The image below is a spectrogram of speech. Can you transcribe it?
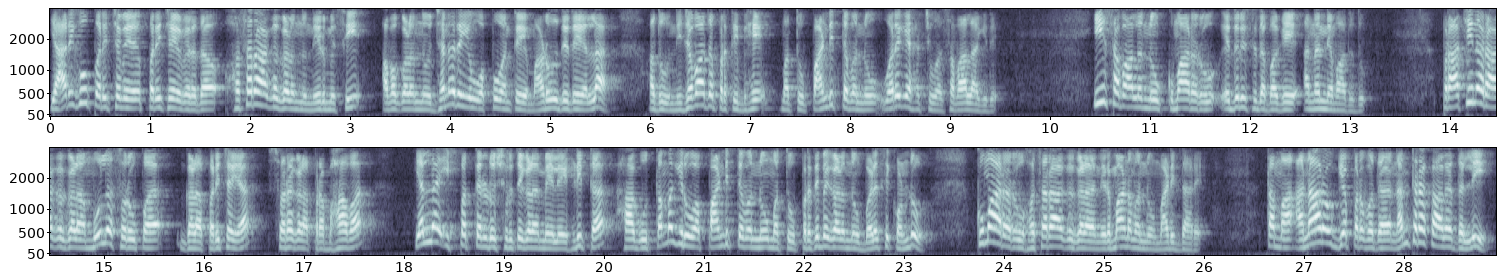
ಯಾರಿಗೂ ಪರಿಚಯ, ಪರಿಚಯವಿರದ ಹೊಸ ರಾಗಗಳನ್ನು ನಿರ್ಮಿಸಿ ಅವುಗಳನ್ನು ಜನರಿಗೆ ಒಪ್ಪುವಂತೆ ಮಾಡುವುದಿದೆಯಲ್ಲ ಅದು ನಿಜವಾದ ಪ್ರತಿಭೆ ಮತ್ತು ಪಾಂಡಿತ್ಯವನ್ನು ಹೊರಗೆ ಹಚ್ಚುವ ಸವಾಲಾಗಿದೆ. ಈ ಸವಾಲನ್ನು ಕುಮಾರರು ಎದುರಿಸಿದ ಬಗೆ ಅನನ್ಯವಾದುದು. ಪ್ರಾಚೀನ ರಾಗಗಳ ಮೂಲ ಸ್ವರೂಪಗಳ ಪರಿಚಯ, ಸ್ವರಗಳ ಪ್ರಭಾವ, ಎಲ್ಲ ಇಪ್ಪತ್ತೆರಡು ಶ್ರುತಿಗಳ ಮೇಲೆ ಹಿಡಿತ ಹಾಗೂ ತಮಗಿರುವ ಪಾಂಡಿತ್ಯವನ್ನು ಮತ್ತು ಪ್ರತಿಭೆಗಳನ್ನು ಬಳಸಿಕೊಂಡು ಕುಮಾರರು ಹೊಸ ರಾಗಗಳ ನಿರ್ಮಾಣವನ್ನು ಮಾಡಿದ್ದಾರೆ. ತಮ್ಮ ಅನಾರೋಗ್ಯ ಪರ್ವದ ನಂತರ ಕಾಲದಲ್ಲಿ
